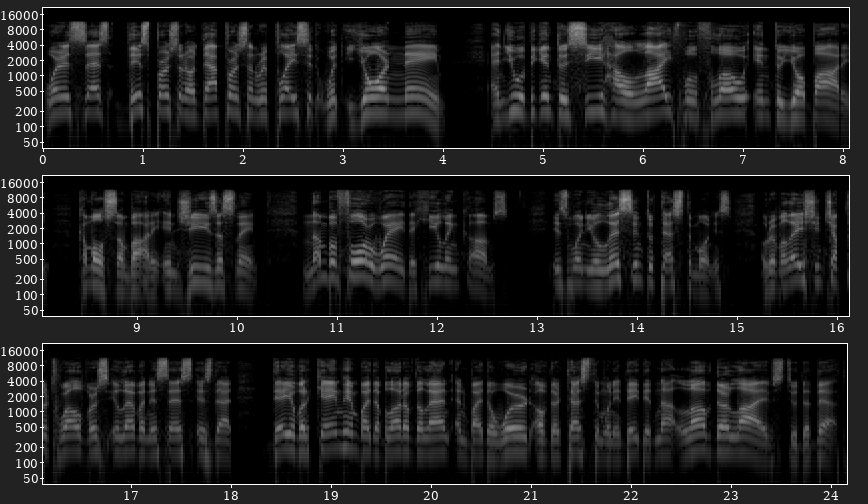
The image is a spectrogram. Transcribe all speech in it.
Where it says this person or that person, replace it with your name and you will begin to see how life will flow into your body. Come on somebody, in Jesus name. Number four way the healing comes is when you listen to testimonies. Revelation chapter 12 verse 11 it says is that they overcame him by the blood of the Lamb and by the word of their testimony. They did not love their lives to the death.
